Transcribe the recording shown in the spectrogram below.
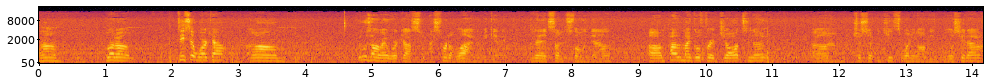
Um, but um, decent workout. Um, it was alright workout. I sweat a lot in the beginning, but then it started slowing down. Um, probably might go for a jog tonight. Um, just so I can keep sweating all this bullshit out.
